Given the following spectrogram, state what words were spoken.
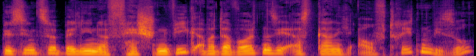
bis hin zur Berliner Fashion Week. Aber da wollten sie erst gar nicht auftreten. Wieso?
